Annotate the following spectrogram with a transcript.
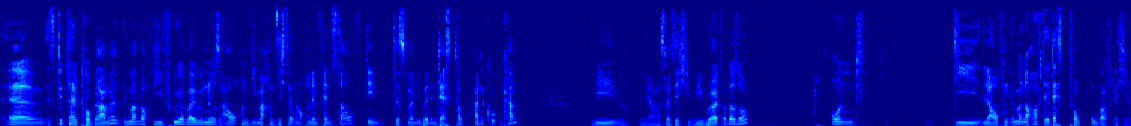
äh, es gibt halt Programme, immer noch wie früher bei Windows auch, und die machen sich dann auch in dem Fenster auf, den, das man über den Desktop angucken kann. Wie, ja, was weiß ich, wie Word oder so. Und die laufen immer noch auf der Desktop-Oberfläche.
